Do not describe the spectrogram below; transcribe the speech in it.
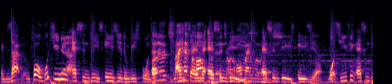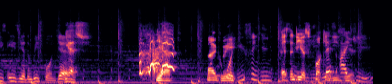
Exactly, bro. What do you mean S and D is easier than respawns? Loadouts, I man's have saying comp that S loadouts and on all my loadouts. D, S and D is easier. What? So you think S and D is easier than respawns? Yeah. Yes. Yeah. I agree. What you think you? you S&D is you need fucking less easier. IQ.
